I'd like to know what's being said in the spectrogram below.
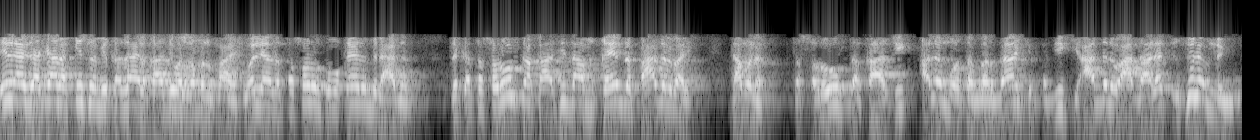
الا اذا كان قسم بقضاء القاضي والغم الفاحش ولي انا تصرف مقيد بالعدم ځکه تصرف ته قاضي دا مقيد په عدل باندې دا مونږ تصرف ته قاضي علم معتبر دا چې په دې کې عدل او عدالت ظلم نه وي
